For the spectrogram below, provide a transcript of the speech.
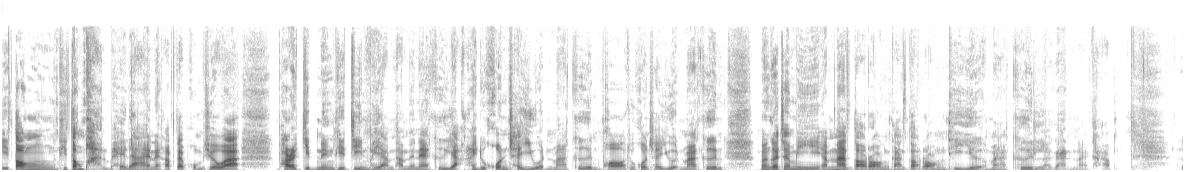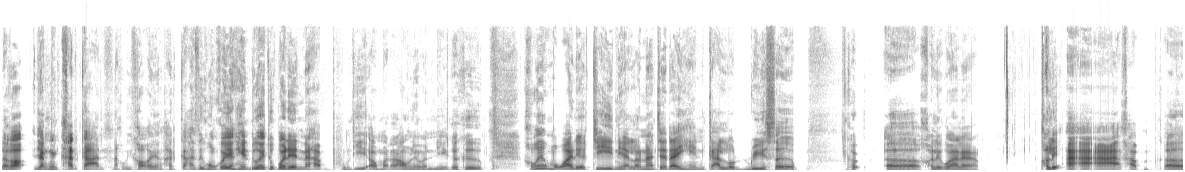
ี่ต้องที่ต้องผ่านไปให้ได้นะครับ แต่ผมเชื่อว่าภารกิจหนึ่งที่จีนพยายามทำแน่ๆคืออยากให้ทุกคนใช้หยวนมากขึ้น พอทุกคนใช้หยวนมากขึ้น มันก็จะมีอำนาจต่อรองการต่อรองที่เยอะมากขึ้นแล้วกันนะครับ แล้วก็ยังคาดการณ์นักวิเคราะห์ก็ยังคาดการณ์ซึ่งผมก็ยังเห็นด้วยทุกประเด็นนะครับที่เอามาเล่าในวันนี้ก็คือ เขาก็ยังบอกว่าเดี๋ยวจีนเนี่ยเราน่าจะได้เห็นการลด reserve เออเขาเรียกว่าอะไร เขาเรียก RRR ครับเอ่อ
